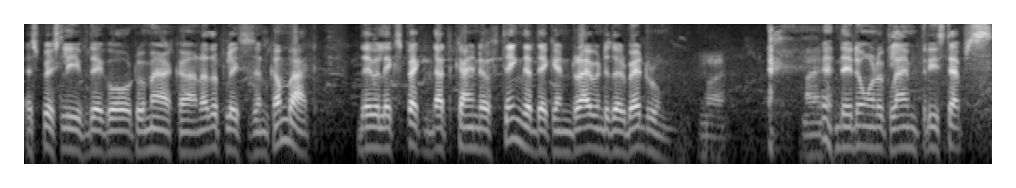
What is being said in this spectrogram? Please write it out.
especially if they go to America and other places and come back, they will expect that kind of thing that they can drive into their bedroom. Right. They don't want to climb three steps.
